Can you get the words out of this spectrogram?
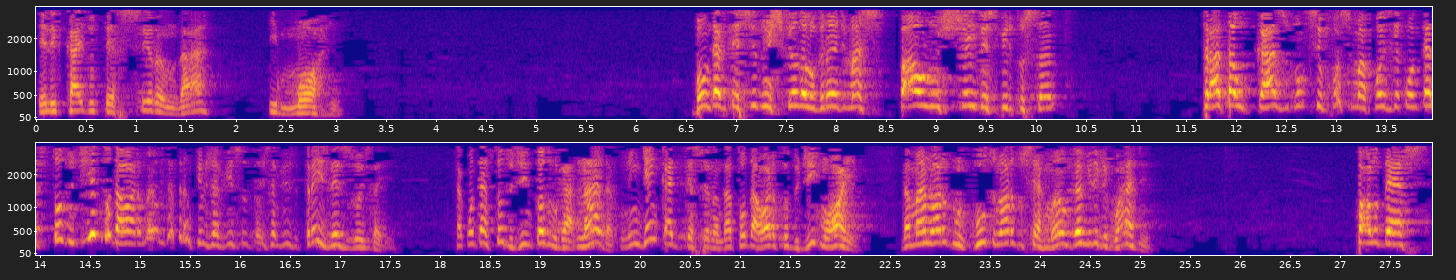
Ele cai do terceiro andar e morre. Bom, deve ter sido um escândalo grande, mas Paulo, cheio do Espírito Santo, trata o caso como se fosse uma coisa que acontece todo dia, toda hora. Não, fica tranquilo, já vi isso, já vi isso três vezes hoje isso aí. Isso acontece todo dia, em todo lugar. Nada. Ninguém cai do terceiro andar toda hora, todo dia e morre. Ainda mais na hora um culto, na hora do sermão. Deus me livre guarde. Paulo desce.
